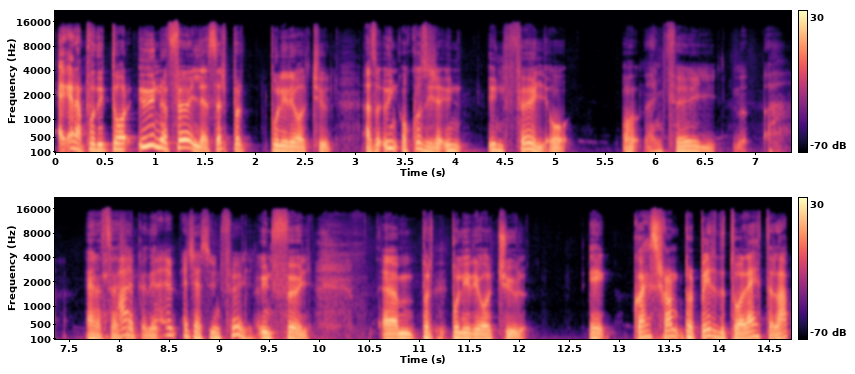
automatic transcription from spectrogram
Era poditor una foglia, sai per pulire il ciul. Also un o così, un un foglia o o Un feuille. eh non sai Ah, che dire. è è già un feuille. Un foglia. Um, per pulire il ciul. E questo schon per per de toilette, là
